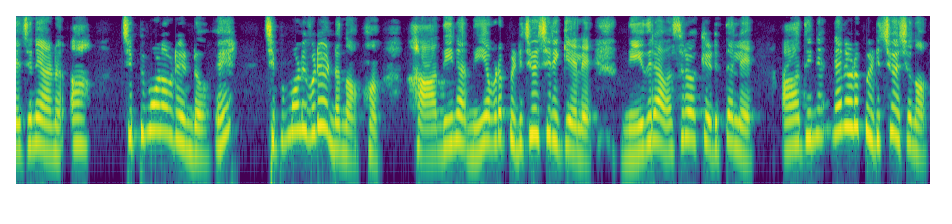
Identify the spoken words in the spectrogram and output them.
രചനയാണ്. ആ ചിപ്പിമോൾ അവിടെ ഉണ്ടോ ഏ ചിപ്പിമോൾ ഇവിടെ ഉണ്ടെന്നോ ഹാദീന നീ അവിടെ പിടിച്ചു വെച്ചിരിക്കുകയല്ലേ? നീ ഇതൊരു അവസരമൊക്കെ എടുത്തല്ലേ? ആദിനെ ഞാൻ ഇവിടെ പിടിച്ചു വെച്ചെന്നോ?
